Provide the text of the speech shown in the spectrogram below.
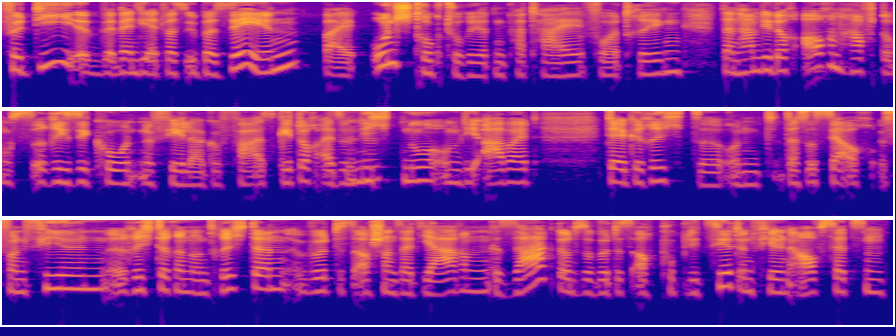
für die, wenn die etwas übersehen bei unstrukturierten Parteivorträgen, dann haben die doch auch ein Haftungsrisiko und eine Fehlergefahr. Es geht doch also mhm. nicht nur um die Arbeit der Gerichte. Und das ist ja auch von vielen Richterinnen und Richtern, wird es auch schon seit Jahren gesagt und so wird es auch publiziert in vielen Aufsätzen.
